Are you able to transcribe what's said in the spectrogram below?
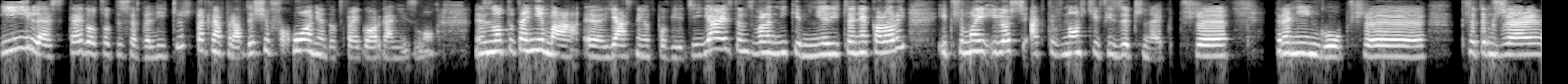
ile z tego, co ty sobie wyliczysz, tak naprawdę się wchłonie do twojego organizmu. Więc no tutaj nie ma e, jasnej odpowiedzi. Ja jestem zwolennikiem nieliczenia kalorii i przy mojej ilości aktywności fizycznych, przy treningu, przy, przy tym, że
